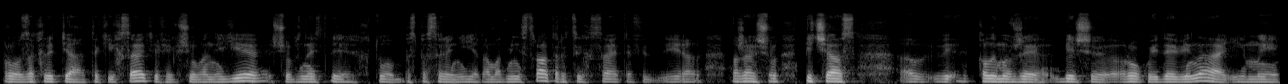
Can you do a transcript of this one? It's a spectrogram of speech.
про закриття таких сайтів, якщо вони є, щоб знайти, хто безпосередньо є там адміністратори цих сайтів. Я вважаю, що під час, е, коли ми вже більше року йде війна, і ми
